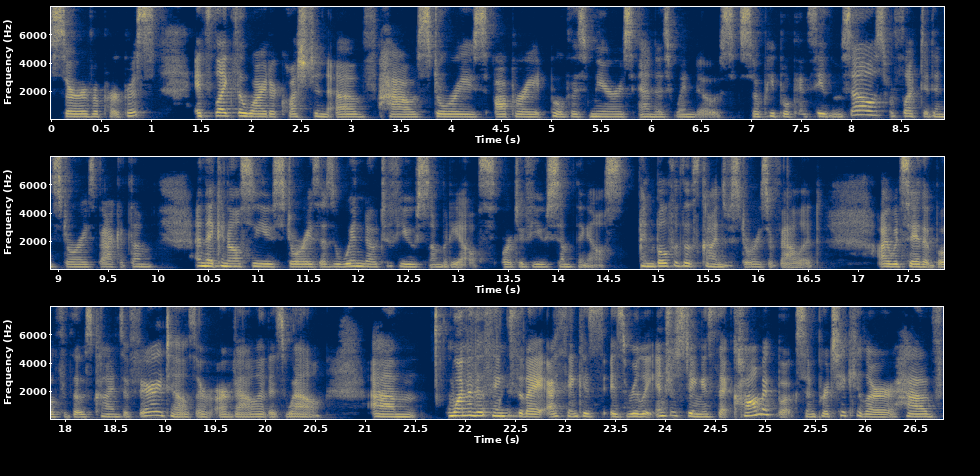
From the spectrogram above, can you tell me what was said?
serve a purpose. It's like the wider question of how stories operate both as mirrors and as windows. So people can see themselves reflected in stories back at them and they can also use stories as a window to view somebody else or to view something else. And both of those kinds of stories are valid I would say that both of those kinds of fairy tales are, are valid as well. Um, one of the things that I, I, think is is really interesting is that comic books in particular have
